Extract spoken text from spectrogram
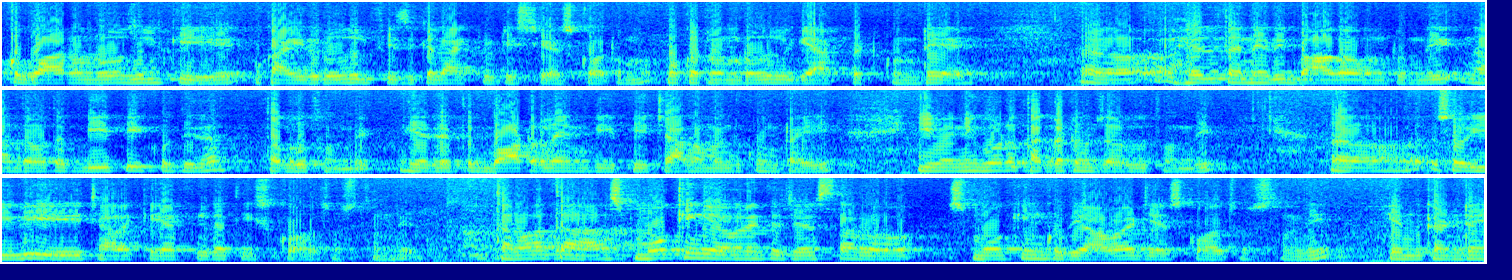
ఒక వారం రోజులకి ఒక ఐదు రోజులు ఫిజికల్ యాక్టివిటీస్ చేసుకోవటం ఒక రెండు రోజులు గ్యాప్ పెట్టుకుంటే హెల్త్ అనేది బాగా ఉంటుంది. దాని తర్వాత బీపీ కొద్దిగా తగ్గుతుంది. ఏదైతే బార్డర్ లైన్ బీపీ చాలా మందికి ఉంటాయి ఇవన్నీ కూడా తగ్గటం జరుగుతుంది. సో ఇవి చాలా కేర్ఫుల్గా తీసుకోవాల్సి వస్తుంది. తర్వాత స్మోకింగ్ ఎవరైతే చేస్తారో స్మోకింగ్ కొద్దిగా అవాయిడ్ చేసుకోవాల్సి వస్తుంది. ఎందుకంటే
